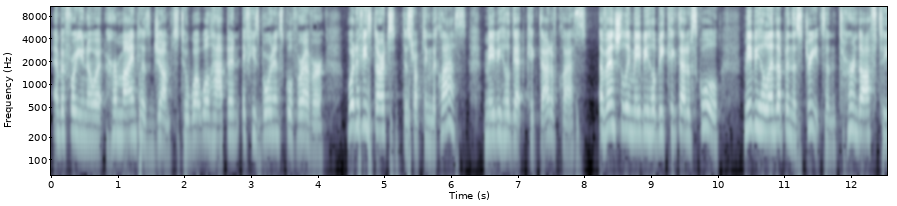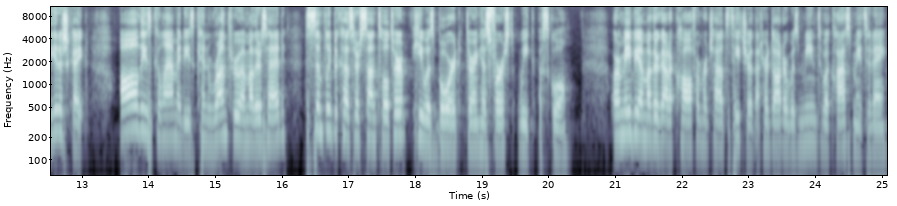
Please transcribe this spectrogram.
And before you know it, her mind has jumped to what will happen if he's bored in school forever. What if he starts disrupting the class? Maybe he'll get kicked out of class. Eventually, maybe he'll be kicked out of school. Maybe he'll end up in the streets and turned off to Yiddishkeit. All these calamities can run through a mother's head simply because her son told her he was bored during his first week of school. Or maybe a mother got a call from her child's teacher that her daughter was mean to a classmate today.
